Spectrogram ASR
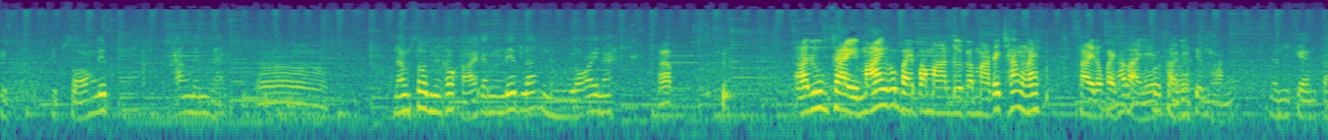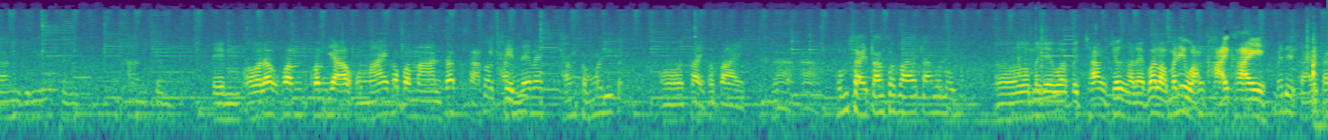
สิบสิบสองลิตรครั้งหนึ่งนะอืมน้ำส้มนี่เขาขายกันลิตรละหนึ่งร้อยนะ ครับอ่าลุงใส่ไม้เข้าไปประมาณโดยประมาณได้ช่างไหมใส่ลงไปเท่าไหร่เนี่ยก็ใส่ในถังนี้เต็มถังมันมีแกนกลางอยู่ตรงนี้ก็ใส่ข้างๆเต็มเต็มอ๋อแล้วความความยาวของไม้ก็ประมาณสักสามก็เซนได้ไหมถังสองร้อยลิตรอะอ๋อใส่เข้าไปอ่าอ่าผมใส่ตามสบายตามอารมณ์ เออไม่ได้ว่าเป็นช่างเชิงอะไรเพราะเราไม่ได้หวังขายใคร ไม่ได้ขายใคร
